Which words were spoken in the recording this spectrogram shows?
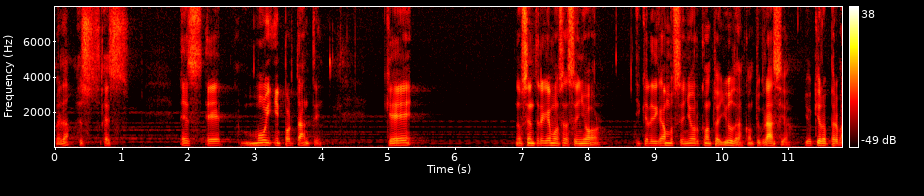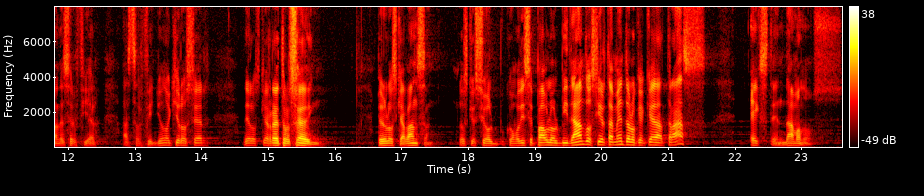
¿verdad? Es, es, es eh, muy importante que nos entreguemos al Señor y que le digamos, Señor, con tu ayuda, con tu gracia, yo quiero permanecer fiel hasta el fin. Yo no quiero ser de los que retroceden, pero los que avanzan, los que, se, como dice Pablo, olvidando ciertamente lo que queda atrás, extendámonos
